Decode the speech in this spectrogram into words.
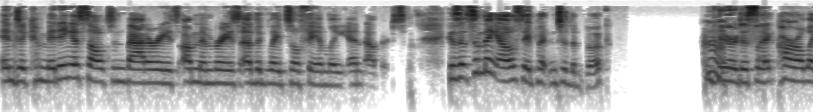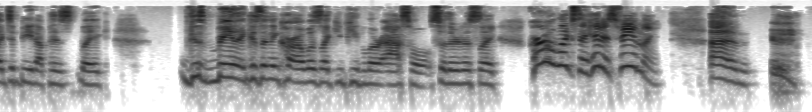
into committing assaults and batteries on members of the Glatzel family and others. Because it's something else they put into the book. Hmm. They were just like, Carl liked to beat up his, like, because mainly because I think Carl was like, you people are assholes. So they're just like, Carl likes to hit his family. Um,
